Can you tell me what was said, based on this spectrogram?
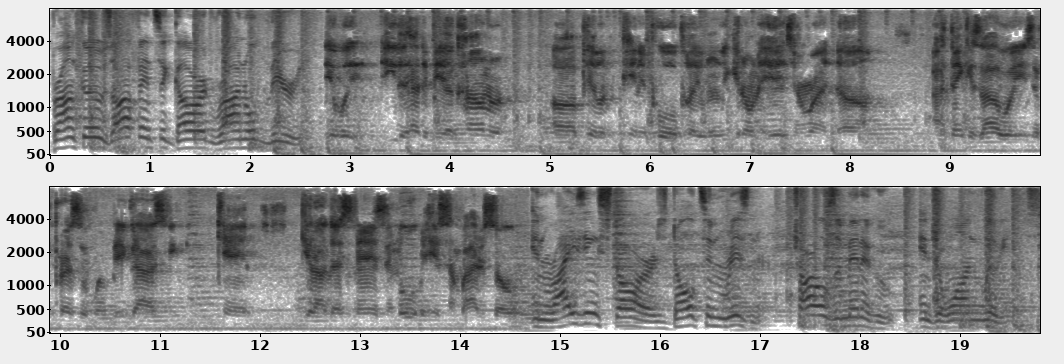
Broncos offensive guard Ronald Leary. It would either have to be a counter uh, pin, pin and pull play when we get on the edge and run. Uh, I think it's always impressive when big guys can, can get out that stance and move and hit somebody. So, in Rising Stars, Dalton Risner, Charles Omenihu, and Jawan Williams.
